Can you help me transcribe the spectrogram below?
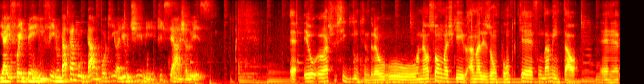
E aí foi bem. Enfim, não dá para mudar um pouquinho ali o time? O que, que você acha, Luiz? É, eu, eu acho o seguinte, André. O, o, Nelson acho que analisou um ponto que é fundamental. É,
